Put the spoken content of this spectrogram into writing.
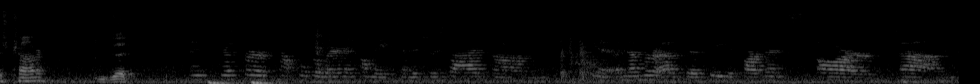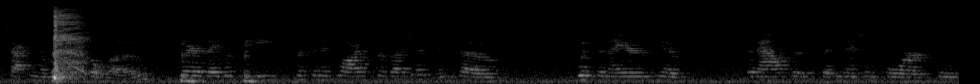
Mr. Connor? I'm good. And just for council's awareness on the expenditure side, um, you know, a number of the city departments are, um, tracking a little bit below where they would be percentage-wise for budget, and so with the mayor's, you know, analysis that he mentioned for being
